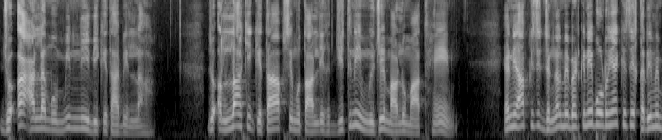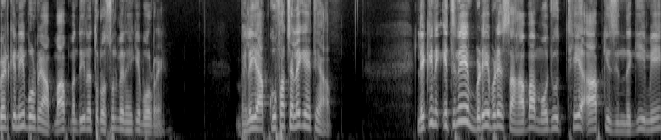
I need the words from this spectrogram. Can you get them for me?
جو اعلم منی بھی کتاب اللہ، جو اللہ کی کتاب سے متعلق جتنی مجھے معلومات ہیں یعنی آپ کسی جنگل میں بیٹھ کے نہیں بول رہے ہیں، کسی قدیم میں بیٹھ کے نہیں بول رہے ہیں، آپ آپ مدینہ تو رسول میں رہ کے بول رہے ہیں، بھلے ہی آپ کوفہ چلے گئے تھے آپ۔ لیکن اتنے بڑے بڑے صحابہ موجود تھے آپ کی زندگی میں،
